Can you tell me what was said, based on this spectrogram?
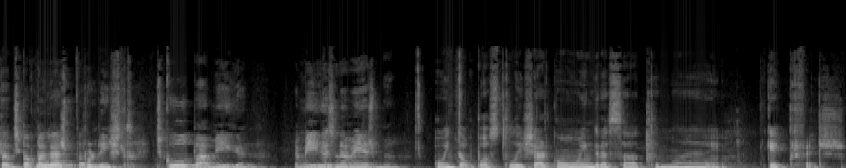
Para, para pagares por isto. Desculpa, amiga. Amigas na mesma. Ou então posso-te lixar com um engraçado também. O que é que preferes?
